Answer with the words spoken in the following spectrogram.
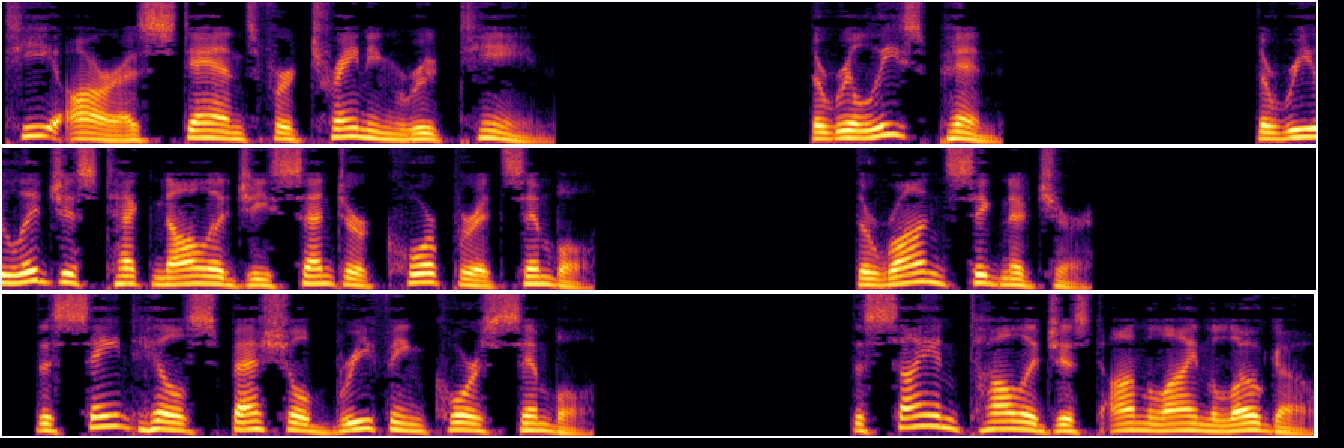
TR stands for Training Routine. The release pin. The Religious Technology Center corporate symbol. The RON signature. The St. Hill Special Briefing Course symbol. The Scientologist online logo.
